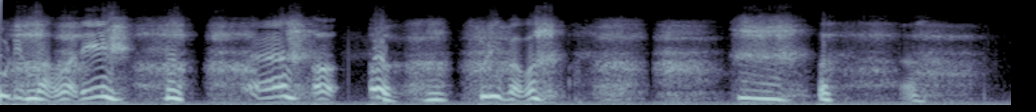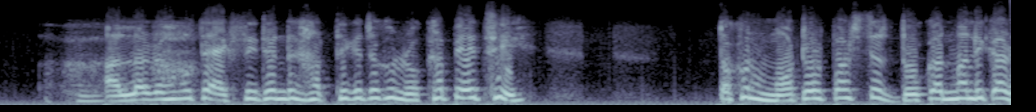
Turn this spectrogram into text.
উড়ি বাবা রে উড়ি বাবা রহমতে অ্যাক্সিডেন্টের হাত থেকে যখন রক্ষা পেয়েছি, তখন মোটর পার্টসের দোকান মালিক আর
